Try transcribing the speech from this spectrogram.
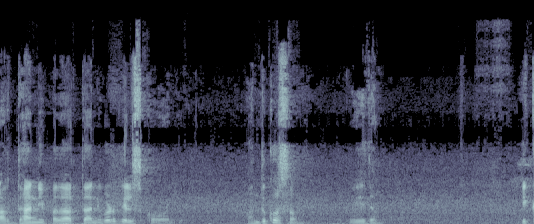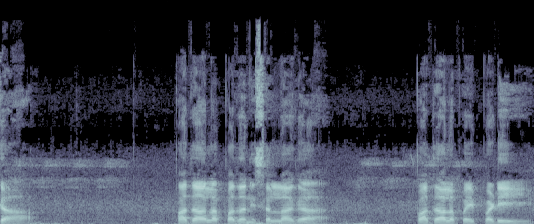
అర్థాన్ని పదార్థాన్ని కూడా తెలుసుకోవాలి. అందుకోసం వేదం. ఇక పదాల పదనిసల్లాగా పదాలపై పడి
